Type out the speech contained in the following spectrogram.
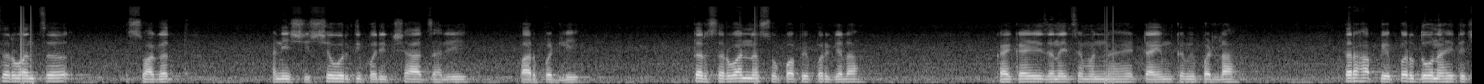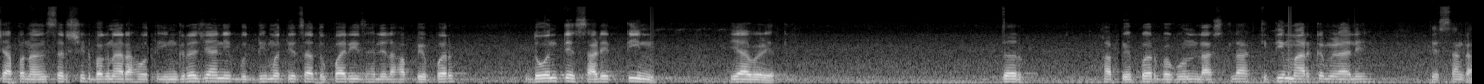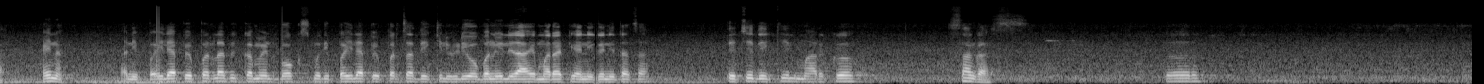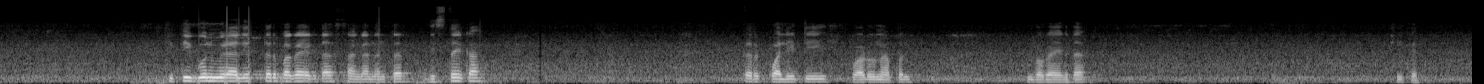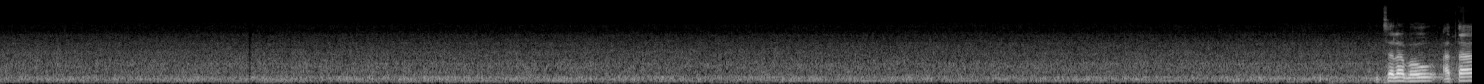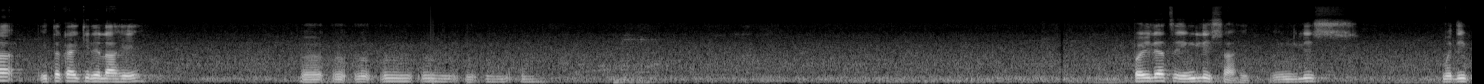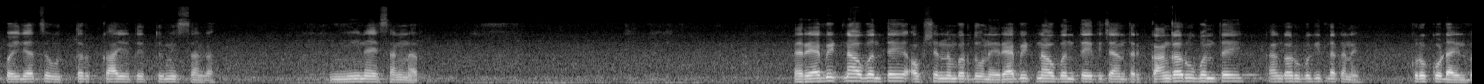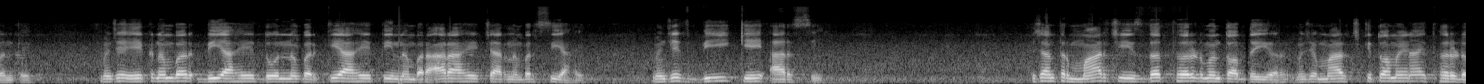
सर्वांचं स्वागत आणि शिष्यवृत्ती परीक्षा आज झाली पार पडली. तर सर्वांना सोपा पेपर गेला. काही काही जणांचं म्हणणं आहे टाईम कमी पडला. तर हा पेपर दोन आहे त्याची आपण आन्सरशीट बघणार आहोत. इंग्रजी आणि बुद्धिमत्तेचा दुपारी झालेला हा पेपर दोन ते साडेतीन या वेळेत. तर हा पेपर बघून लास्टला किती मार्क मिळाले ते सांगा. आहे ना? आणि पहिल्या पेपरला बी कमेंट बॉक्समध्ये पहिल्या पेपरचा देखील व्हिडिओ बनवलेला आहे मराठी आणि गणिताचा. त्याचे देखील मार्क सांगा. तर किती गुण मिळाले तर बघा एकदा सांगा नंतर दिसतंय का? तर क्वालिटी वाढून आपण बघा एकदा. ठीक आहे. चला भाऊ आता इथं काय केलेलं आहे? पहिल्याचं इंग्लिश आहे. इंग्लिशमध्ये पहिल्याचं उत्तर काय येते तुम्हीच सांगा. मी नाही सांगणार. रॅबिट नाव बनतंय ऑप्शन नंबर दोन आहे. रॅबिट नाव बनतंय त्याच्यानंतर कांगारू बनतंय. कांगारू बघितलं का नाही? क्रोकोडाईल बनते. म्हणजे एक नंबर बी आहे दोन नंबर के आहे तीन नंबर आर आहे चार नंबर सी आहे. म्हणजेच बी के आर सी त्याच्यानंतर March is the third month of the year म्हणजे मार्च कितवा महिना आहे? थर्ड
